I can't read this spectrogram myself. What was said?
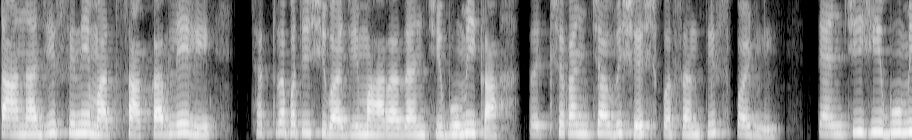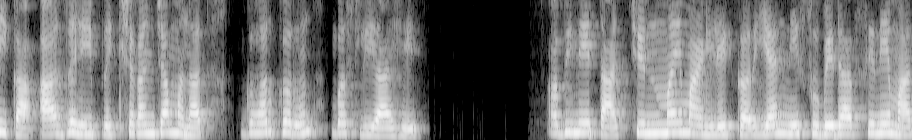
तानाजी सिनेमात साकारलेली छत्रपती शिवाजी महाराजांची भूमिका प्रेक्षकांच्या विशेष पसंतीस पडली. त्यांची ही भूमिका आजही प्रेक्षकांच्या मनात घर करून बसली आहे. अभिनेता चिन्मय मांडलेकर यांनी सुभेदार सिनेमात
